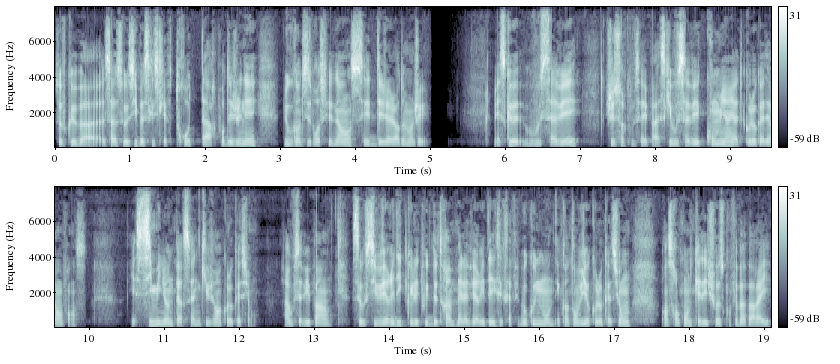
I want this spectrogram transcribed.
Sauf que bah ça, c'est aussi parce qu'il se lève trop tard pour déjeuner. Du coup, quand il se brosse les dents, c'est déjà l'heure de manger. Mais est-ce que vous savez, je suis sûr que vous savez pas, est-ce que vous savez combien il y a de colocataires en France? Il y a 6 millions de personnes qui vivent en colocation. Ah, vous saviez pas, hein. C'est aussi véridique que les tweets de Trump, mais la vérité, c'est que ça fait beaucoup de monde. Et quand on vit en colocation, on se rend compte qu'il y a des choses qu'on fait pas pareil.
